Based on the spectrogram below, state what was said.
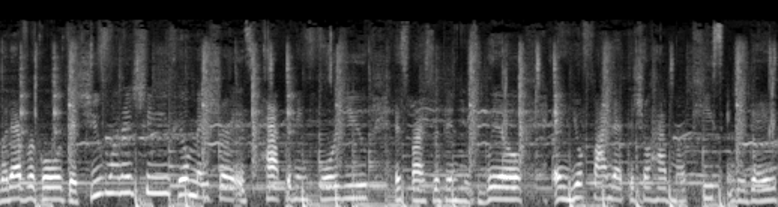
whatever goals that you want to achieve, he'll make sure it's happening for you as far as within his will. And you'll find that, that you'll have more peace in your days.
